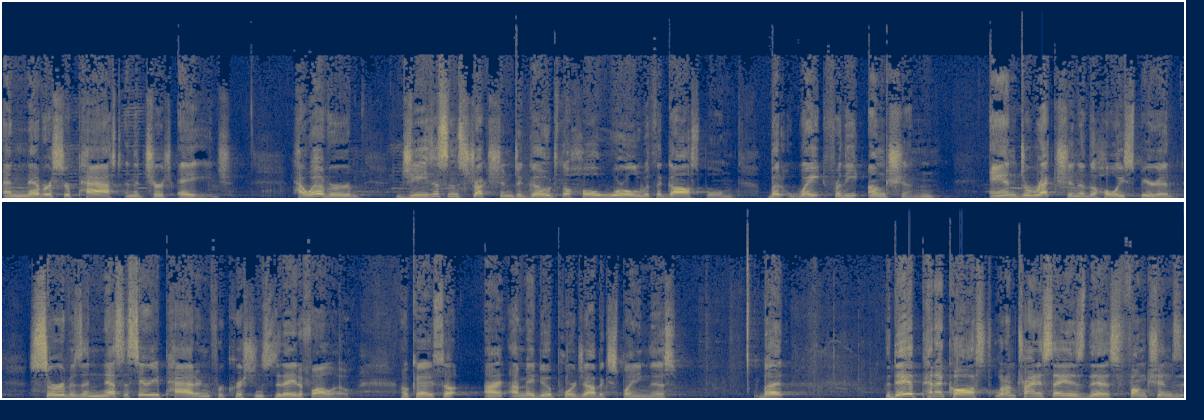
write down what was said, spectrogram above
and never surpassed in the church age. However, Jesus' instruction to go to the whole world with the gospel, but wait for the unction and direction of the Holy Spirit, serve as a necessary pattern for Christians today to follow. Okay, so I, I may do a poor job explaining this, but the day of Pentecost, what I'm trying to say is this functions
